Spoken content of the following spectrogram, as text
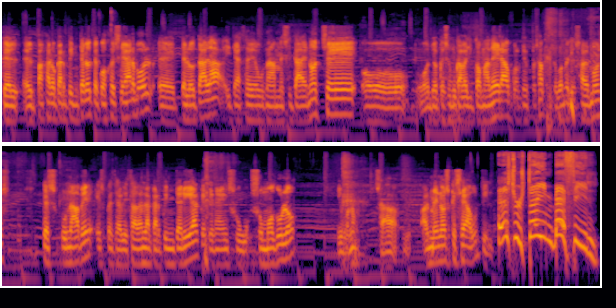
Que el, el pájaro carpintero te coge ese árbol, eh, te lo tala y te hace una mesita de noche o, o yo que sé, un caballito a madera o cualquier cosa, porque bueno, ya sabemos que es un ave especializada en la carpintería que tiene ahí su, su módulo y bueno, o sea, al menos que sea útil. ¡Es usted imbécil!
